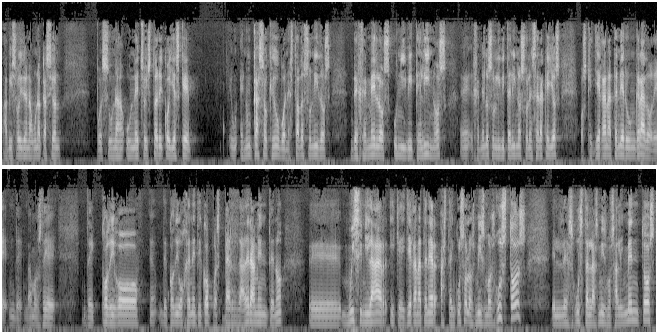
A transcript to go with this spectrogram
habéis oído en alguna ocasión pues un hecho histórico y es que en un caso que hubo en Estados Unidos de gemelos univitelinos, eh, gemelos univitelinos suelen ser aquellos pues, que llegan a tener un grado de, vamos, de, de código, eh, de código genético, pues verdaderamente, ¿no? Eh, muy similar y que llegan a tener hasta incluso los mismos gustos, les gustan los mismos alimentos,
